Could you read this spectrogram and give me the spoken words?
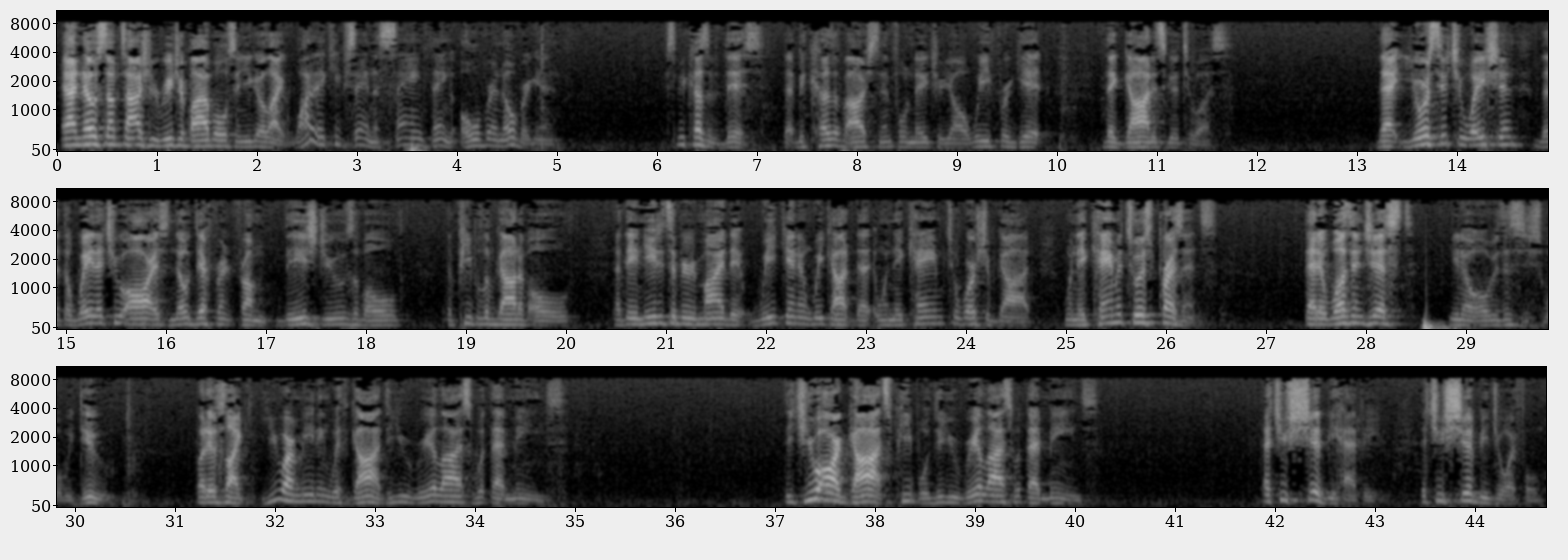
And I know sometimes you read your Bibles and you go like, why do they keep saying the same thing over and over again? It's because of this, that because of our sinful nature, y'all, we forget that God is good to us. That your situation, that the way that you are is no different from these Jews of old, the people of God of old, that they needed to be reminded week in and week out that when they came to worship God, when they came into his presence, that it wasn't just, you know, oh, this is just what we do. But it was like, you are meeting with God. Do you realize what that means? That you are God's people. Do you realize what that means? That you should be happy. That you should be joyful.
